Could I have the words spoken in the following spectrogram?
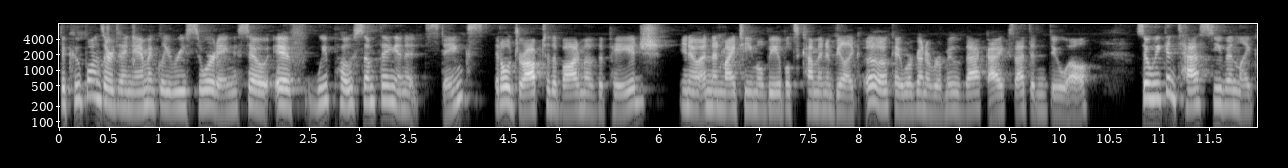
the coupons are dynamically resorting. So if we post something and it stinks, it'll drop to the bottom of the page, you know, and then my team will be able to come in and be like, oh, okay, we're going to remove that guy because that didn't do well. So we can test even like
